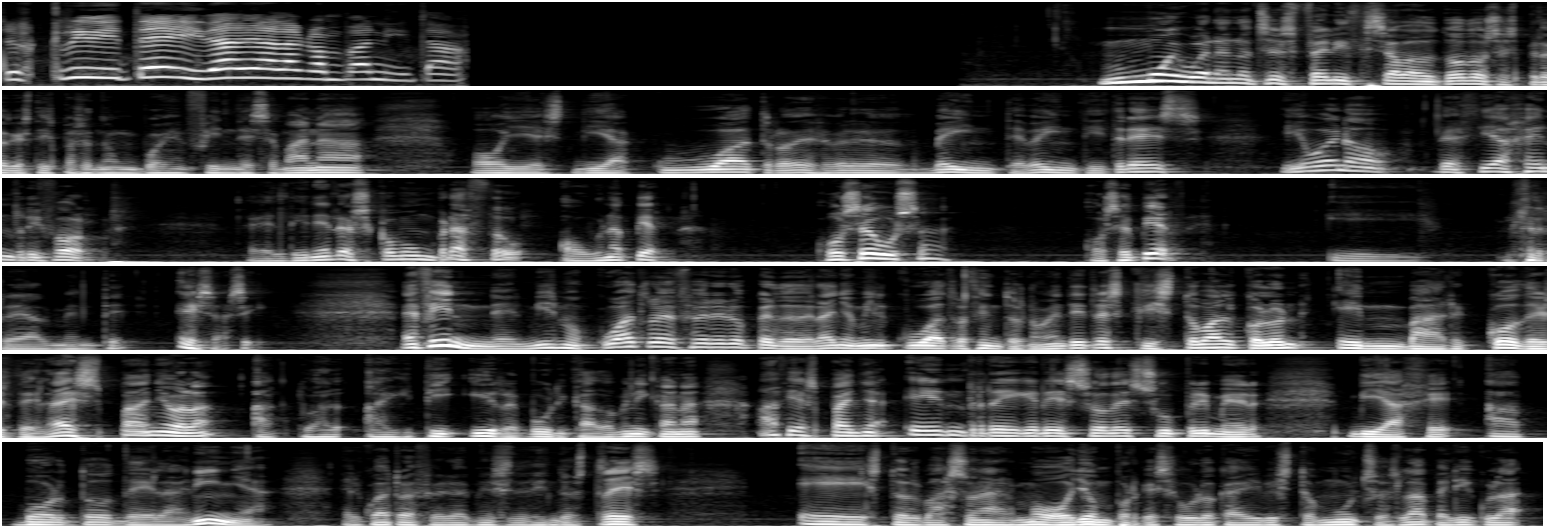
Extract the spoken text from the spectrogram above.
suscríbete y dale a la campanita. Muy buenas noches, feliz sábado a todos, espero que estéis pasando un buen fin de semana. Hoy es día 4 de febrero de 2023 y bueno, decía Henry Ford, el dinero es como un brazo o una pierna, o se usa o se pierde. Y realmente es así. En fin, el mismo 4 de febrero, pero del año 1493, Cristóbal Colón embarcó desde la Española, actual Haití y República Dominicana, hacia España en regreso de su primer viaje a bordo de la Niña. El 4 de febrero de 1703, esto os va a sonar mogollón porque seguro que habéis visto muchos la película,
